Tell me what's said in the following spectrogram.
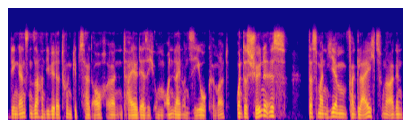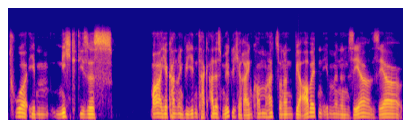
den ganzen Sachen, die wir da tun, gibt's halt auch äh, einen Teil, der sich um Online und SEO kümmert. Und das Schöne ist, dass man hier im Vergleich zu einer Agentur eben nicht dieses oh, hier kann irgendwie jeden Tag alles Mögliche reinkommen hat, sondern wir arbeiten eben in einem sehr, sehr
